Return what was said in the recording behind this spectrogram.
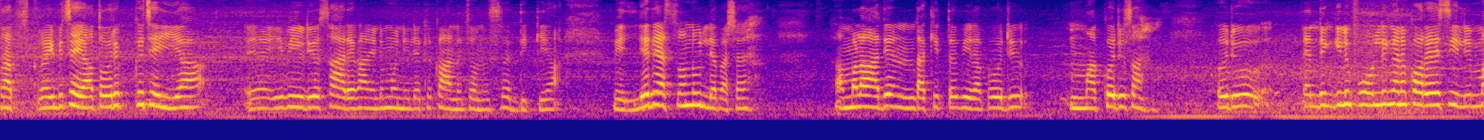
സബ്സ്ക്രൈബ് ചെയ്യാത്തവരൊക്കെ ചെയ്യുക ഈ വീഡിയോസ് ആരെ കാണിന്റെ മുന്നിലേക്ക് കാണിച്ചൊന്ന് ശ്രദ്ധിക്കുക. വലിയ രസമൊന്നുമില്ല പക്ഷേ നമ്മൾ ആദ്യം ഉണ്ടാക്കിയിട്ട് വീടപ്പോൾ ഒരു ഉമ്മക്കൊരു ഒരു എന്തെങ്കിലും ഫോണിൽ ഇങ്ങനെ കുറേ സിനിമ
